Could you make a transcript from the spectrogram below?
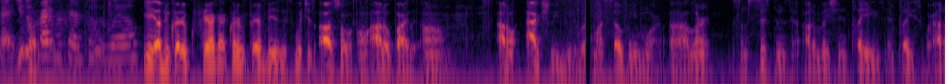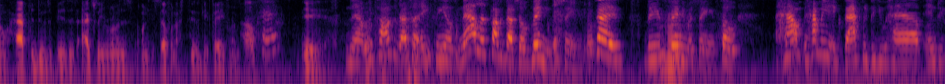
that. You do credit repair too as well. Yeah, I do credit repair. I got credit repair business, which is also on autopilot. Um, I don't actually do the work myself anymore. Uh, I learned some systems and automation plays in place where I don't have to do the business. Actually, runs on itself, and I still get paid from it. Okay. Yeah. Now So- we talked about your ATMs. Now let's talk about your vending machines. Okay, these Mhm. vending machines. So, how how many exactly do you have in the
